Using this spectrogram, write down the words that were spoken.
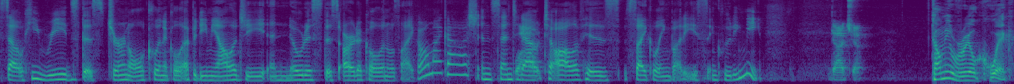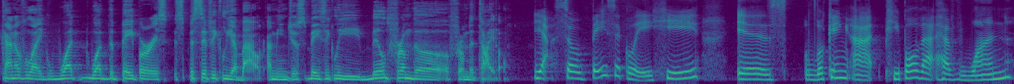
So he reads this journal, Clinical Epidemiology, and noticed this article and was like, oh my gosh, and sent it out to all of his cycling buddies, including me. Gotcha. Tell me real quick, kind of like what what the paper is specifically about. I mean, just basically build from the from the title. Yeah, so basically, he is looking at people that have won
